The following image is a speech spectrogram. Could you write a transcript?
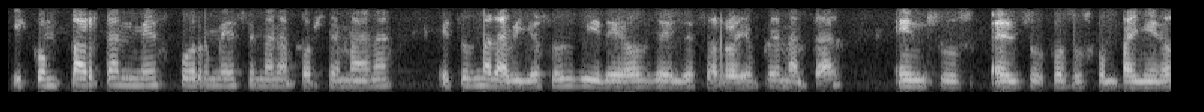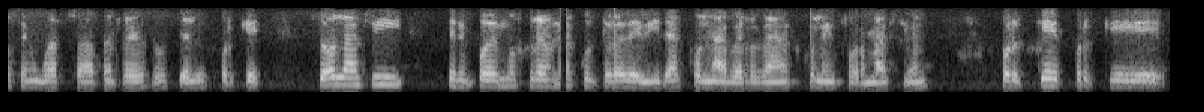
y compartan mes por mes, semana por semana estos maravillosos videos del desarrollo prenatal en sus, en con sus compañeros en WhatsApp, en redes sociales, porque solo así podemos crear una cultura de vida con la verdad, con la información. ¿Por qué? Porque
